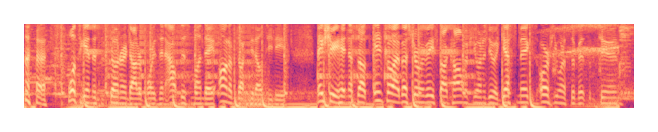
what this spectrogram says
Once again, this is Stoner and Daughter Poison out this Monday on Abducted LTD. Make sure you're hitting us up, info at bestdrumandbass.com if you want to do a guest mix or if you want to submit some tunes.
